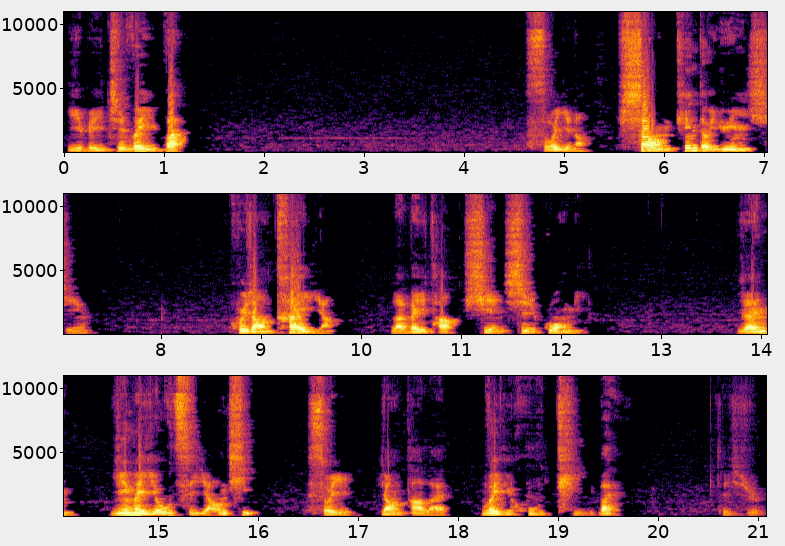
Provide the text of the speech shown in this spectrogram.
以为之卫外。所以呢，上天的运行会让太阳来为它显示光明。人因为有此阳气，所以让他来维护体外。这就是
